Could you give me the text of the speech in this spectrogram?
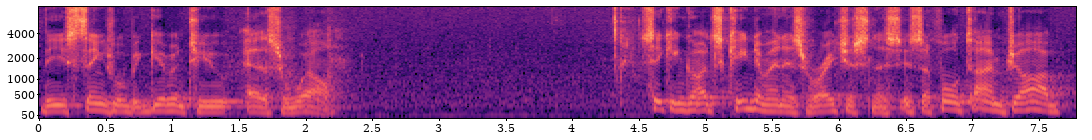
These things will be given to you as well. Seeking God's kingdom and his righteousness is a full time job.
